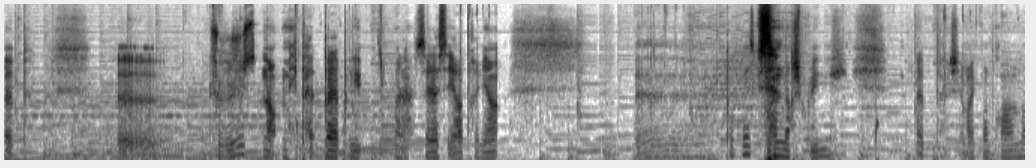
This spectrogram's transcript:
Hop. Euh, je veux juste... Non, mais pas, pas la plus... Voilà, celle-là ça ira très bien. Euh, pourquoi est-ce que ça ne marche plus Hop, j'aimerais comprendre.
